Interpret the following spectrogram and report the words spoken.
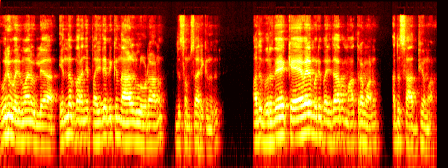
ഒരു വരുമാനമില്ല എന്ന് പറഞ്ഞ് പരിതപിക്കുന്ന ആളുകളോടാണ് ഇത് സംസാരിക്കുന്നത്. അത് വെറുതെ കേവലം ഒരു പരിതാപം മാത്രമാണ് അത് സാധ്യമാണ്.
